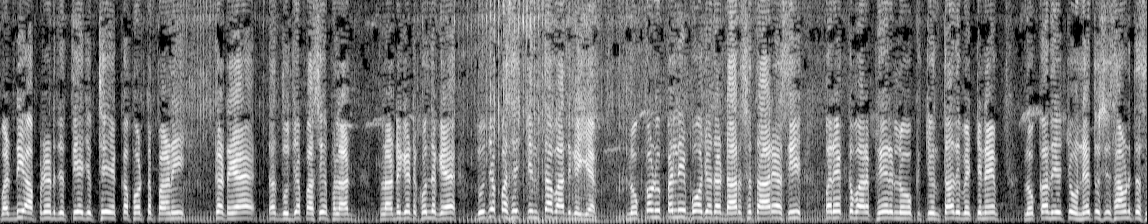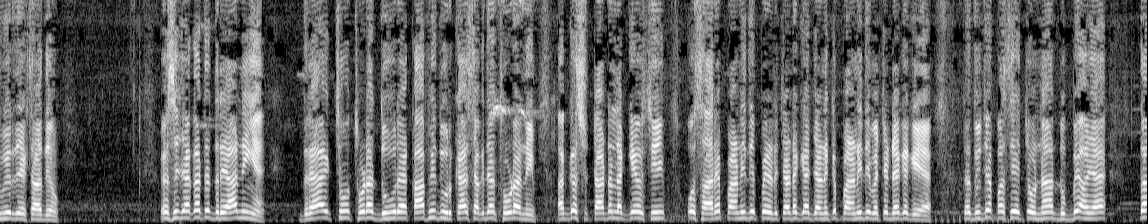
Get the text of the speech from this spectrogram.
ਵੱਡੀ ਅਪਡੇਟ ਦਿੱਤੀ ਹੈ, ਜਿੱਥੇ 1 ਫੁੱਟ ਪਾਣੀ ਘਟਿਆ ਹੈ, ਤਾਂ ਦੂਜੇ ਪਾਸੇ ਫਲੱਡ ਫਲੱਡ ਗੇਟ ਖੁੱਲ ਗਿਆ ਦੂਜੇ ਪਾਸੇ ਚਿੰਤਾ ਵੱਧ ਗਈ ਹੈ। ਲੋਕਾਂ ਨੂੰ ਪਹਿਲੇ ਬਹੁਤ ਜ਼ਿਆਦਾ ਡਰ ਸਤਾ ਰਿਹਾ ਸੀ, ਪਰ ਇੱਕ ਵਾਰ ਫਿਰ ਲੋਕ ਚਿੰਤਾ ਦੇ ਵਿੱਚ ਨੇ। ਲੋਕਾਂ ਦੇ ਝੋਨੇ ਤੁਸੀਂ ਸਾਹਮਣੇ ਤਸਵੀਰ ਦੇਖ ਸਕਦੇ ਹੋ। ਇਸ ਜਗ੍ਹਾ ਤੇ ਦਰਿਆ ਨਹੀਂ ਹੈ। ਦਰਿਆ ਇੱਥੋਂ ਥੋੜਾ ਦੂਰ ਹੈ, ਕਾਫੀ ਦੂਰ ਕਹਿ ਸਕਦੇ ਹਾਂ ਥੋੜਾ ਨਹੀਂ। ਅੱਗੇ ਸਟੱਡ ਲੱਗੇ ਹੋਏ ਸੀ, ਉਹ ਸਾਰੇ ਪਾਣੀ ਦੇ ਭੇੜ ਚੜ ਗਿਆ, ਜਾਣ ਕੇ ਪਾਣੀ ਦੇ ਵਿੱਚ ਡਿੱਗ ਗਿਆ ਹੈ। ਤੇ ਦੂਜੇ ਪਾਸੇ ਝੋਨਾ ਡੁੱਬਿਆ ਹੋਇਆ ਤਾਂ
